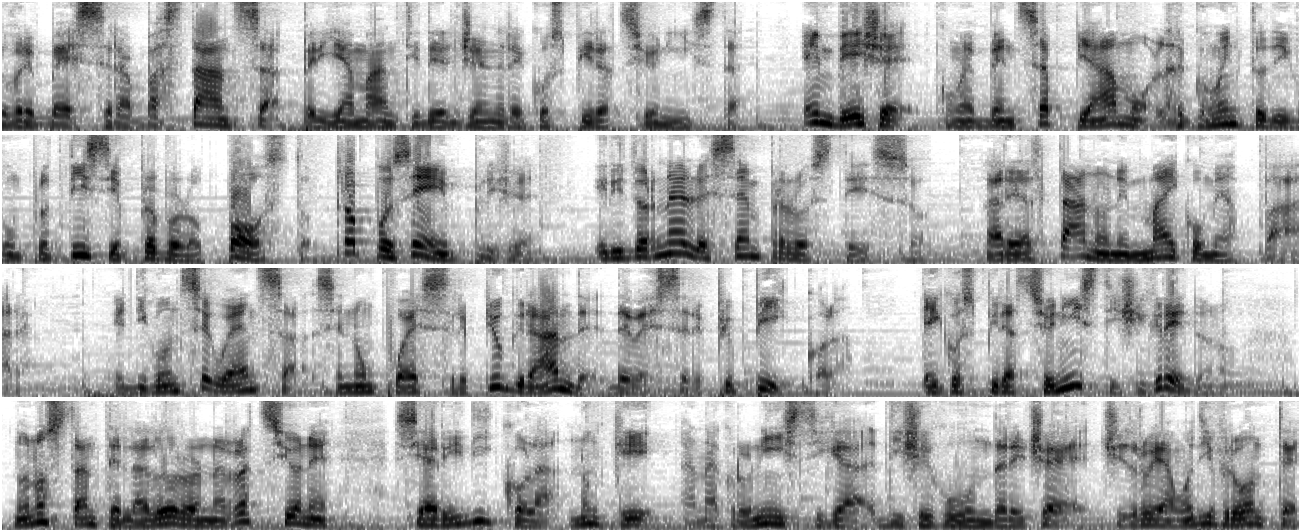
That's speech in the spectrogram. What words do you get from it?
dovrebbe essere abbastanza per gli amanti del genere cospirazionista. E invece, come ben sappiamo, l'argomento dei complottisti è proprio l'opposto, troppo semplice. Il ritornello è sempre lo stesso, la realtà non è mai come appare, e di conseguenza se non può essere più grande deve essere più piccola. E i cospirazionisti ci credono, nonostante la loro narrazione sia ridicola, nonché anacronistica, dice Kundari, cioè ci troviamo di fronte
